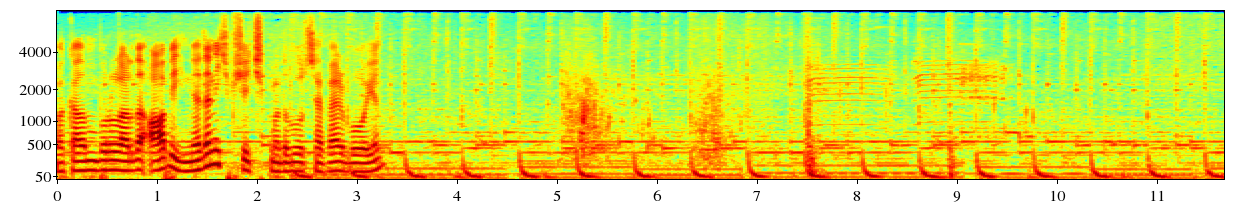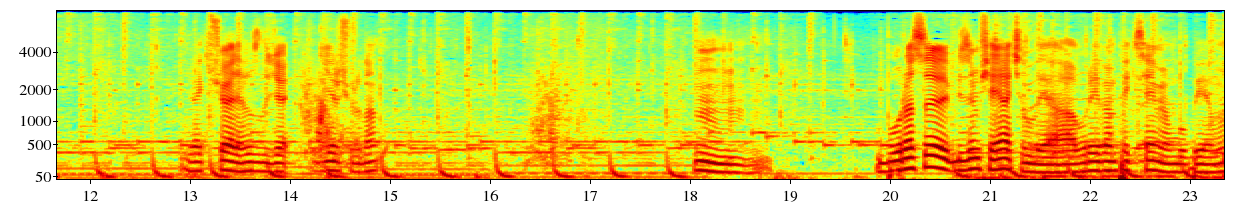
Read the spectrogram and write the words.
Bakalım buralarda. Abi neden hiçbir şey çıkmadı bu sefer bu oyun? Direkt şöyle hızlıca gir şuradan. Hmm. Burası bizim şeye açıldı ya. Burayı ben pek sevmiyorum bu biyomu.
